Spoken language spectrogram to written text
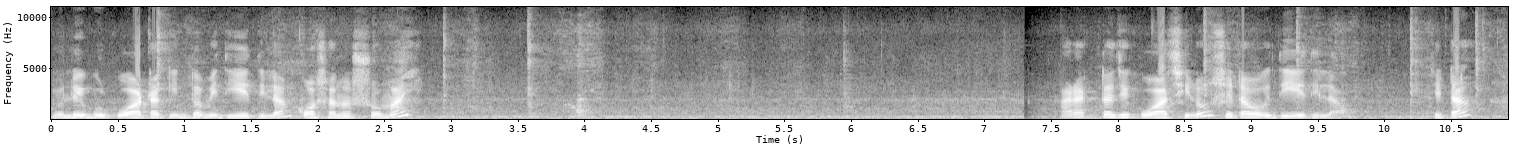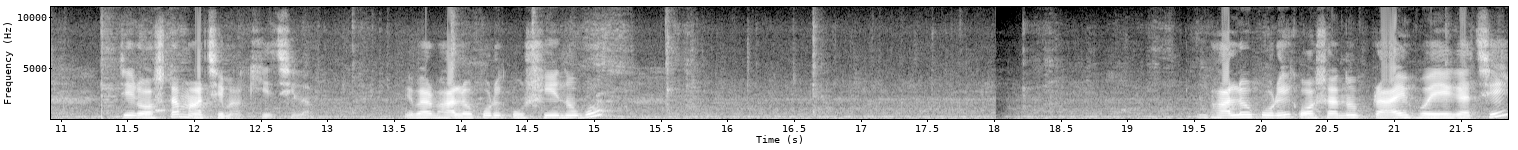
লেবুর কোয়াটা কিন্তু আমি দিয়ে দিলাম কষানোর সময়। আর একটা যে কোয়া ছিল সেটাও দিয়ে দিলাম। যেটা যে রসটা মাছে মাখিয়েছিলাম। এবার ভালো করে কষিয়ে নেব। ভালো করে কষানো প্রায় হয়ে গেছে।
